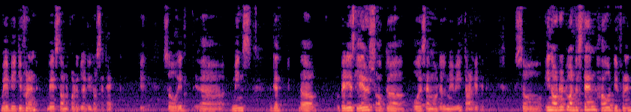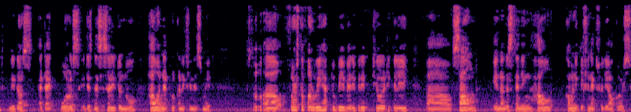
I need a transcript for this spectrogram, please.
may be different based on a particular DDoS attack. Okay, so it uh, means that the various layers of the OSI model may be targeted. So in order to understand how different DDoS attack works, it is necessary to know how a network connection is made. So uh, first of all, we have to be very, very theoretically uh, sound in understanding how communication actually occurs.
